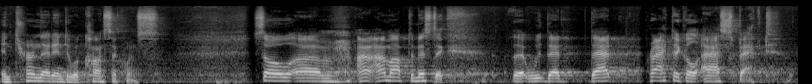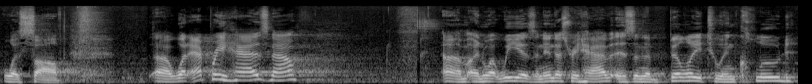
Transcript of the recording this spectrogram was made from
and turn that into a consequence. So um, I, am optimistic that we, that that practical aspect was solved. Uh, what EPRI has now, um, and what we as an industry have, is an ability to include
